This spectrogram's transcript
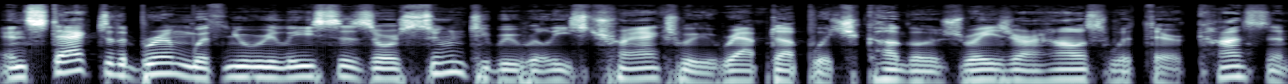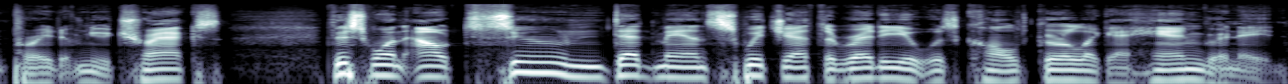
And stacked to the brim with new releases or soon to be released tracks, we wrapped up with Chicago's Razorhouse with their constant parade of new tracks. This one out soon, Dead Man Switch at the ready. It was called Girl Like a Hand Grenade.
